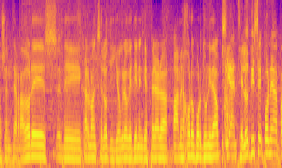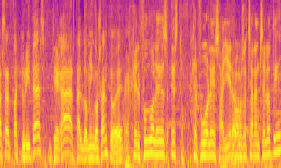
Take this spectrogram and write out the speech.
Los enterradores de Carlo Ancelotti yo creo que tienen que esperar a, a mejor oportunidad. Si Ancelotti se pone a pasar facturitas, llega hasta el Domingo Santo, ¿eh? Es que el fútbol es esto. Es que el fútbol es ayer Claro. vamos a echar a Ancelotti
